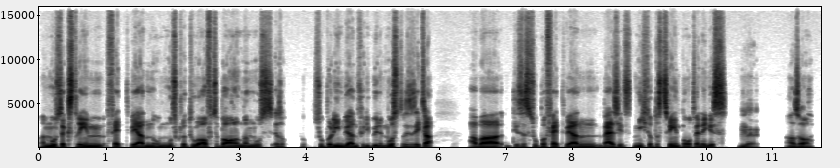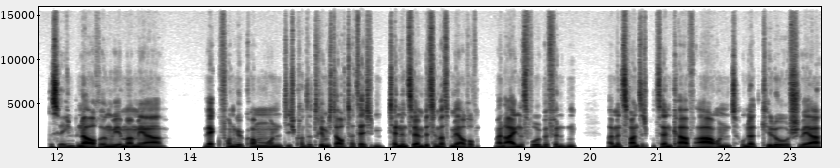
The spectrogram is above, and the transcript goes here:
man muss extrem fett werden, um Muskulatur aufzubauen und man muss, also super lean werden für die Bühne muss, das ist eh klar. Aber dieses super fett werden, weiß ich jetzt nicht, ob das zwingend notwendig ist. Nee. Also Ich deswegen. bin da auch irgendwie immer mehr weg von gekommen und ich konzentriere mich da auch tatsächlich tendenziell ein bisschen was mehr auch auf mein eigenes Wohlbefinden, weil mit 20% KFA und 100 Kilo schwer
